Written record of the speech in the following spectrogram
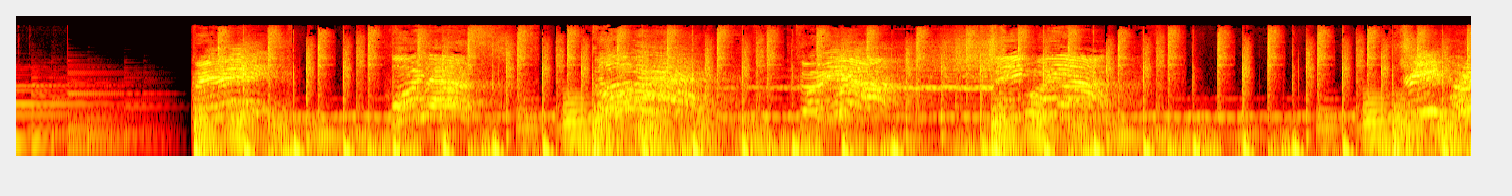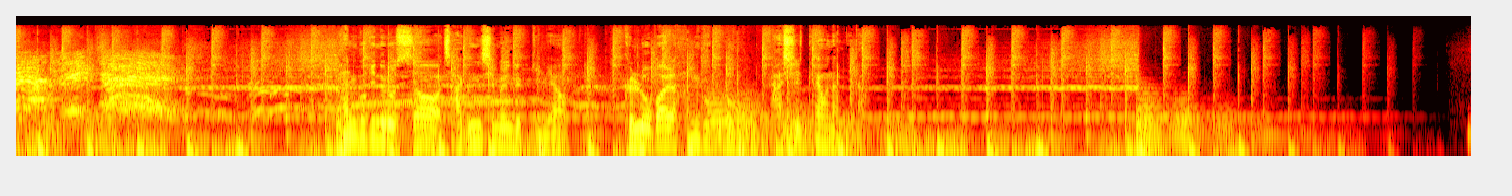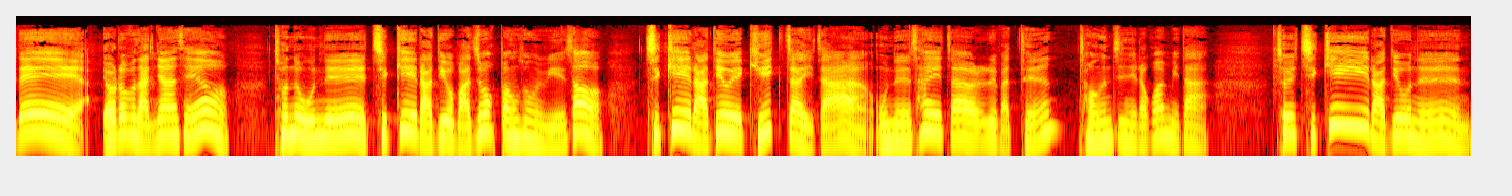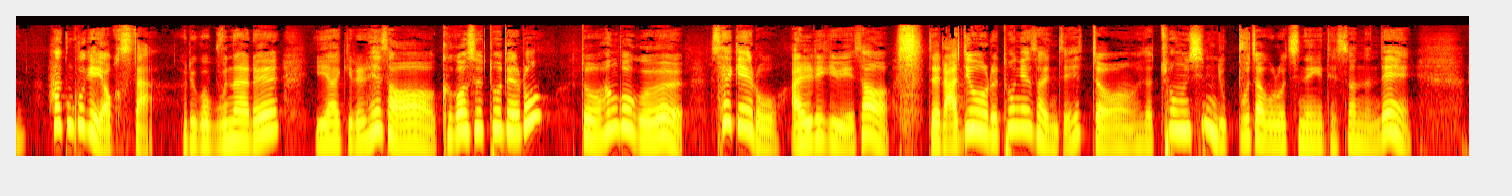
자긍심을 느끼며 글로벌 한국으로 다시 태어납니다. 네, 여러분 안녕하세요. 저는 오늘 GK 라디오 마지막 방송을 위해서 GK 라디오의 기획자이자 오늘 사회자를 맡은 정은진이라고 합니다. 저희 GK 라디오는 한국의 역사 그리고 문화를 이야기를 해서 그것을 토대로 또 한국을 세계로 알리기 위해서 이제 라디오를 통해서 이제 했죠. 그래서 총 16부작으로 진행이 됐었는데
